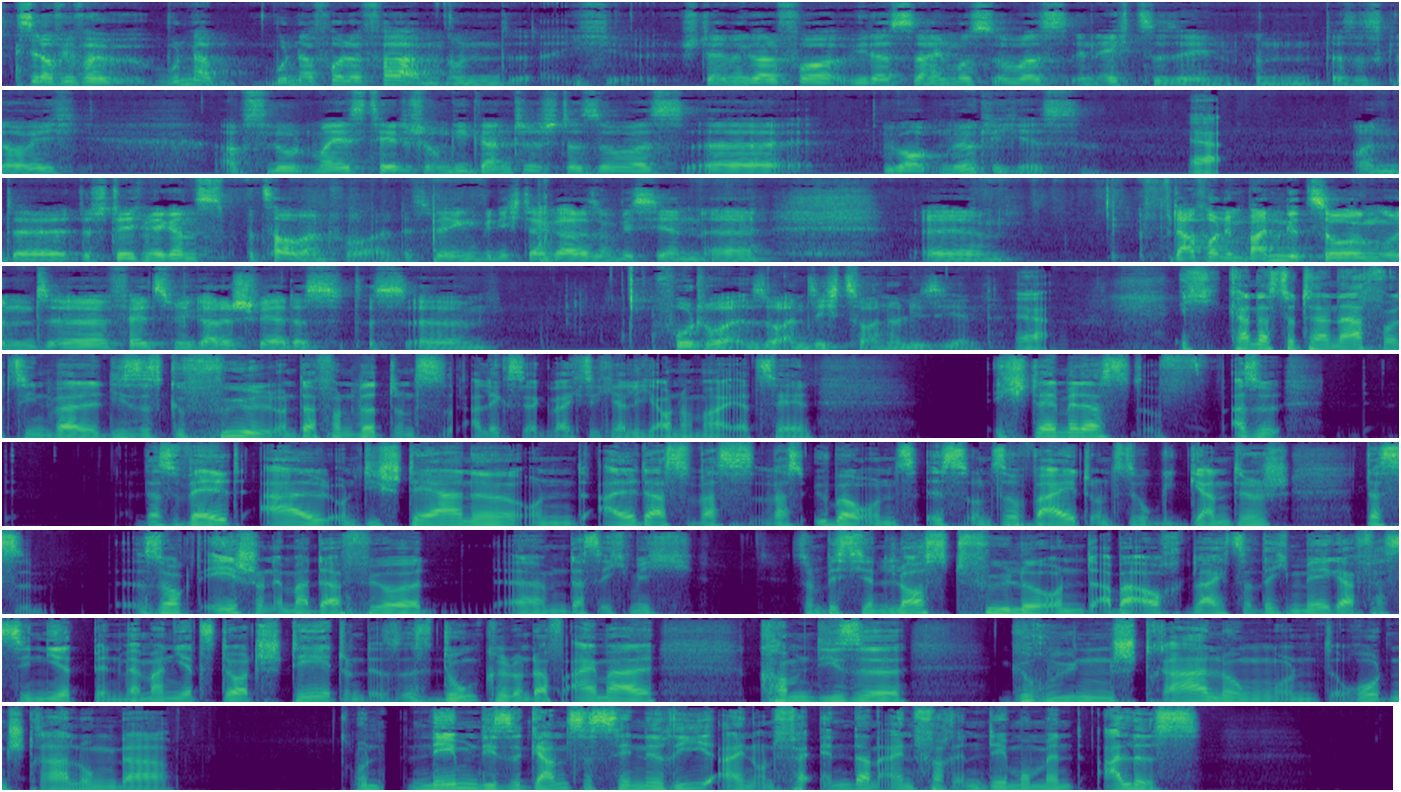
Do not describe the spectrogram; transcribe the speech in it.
es sind auf jeden Fall wunder, wundervolle Farben und ich stelle mir gerade vor, wie das sein muss, sowas in echt zu sehen. Und das ist, glaube ich, absolut majestätisch und gigantisch, dass sowas äh, überhaupt möglich ist. Ja. Und äh, das stelle ich mir ganz bezaubernd vor. Deswegen bin ich da gerade so ein bisschen äh, ähm, davon im Bann gezogen und äh, fällt es mir gerade schwer, das, das ähm, Foto so an sich zu analysieren. Ja. Ich kann das total nachvollziehen, weil dieses Gefühl, und davon wird uns Alex ja gleich sicherlich auch nochmal erzählen, ich stelle mir das, also das Weltall und die Sterne und all das, was, was über uns ist und so weit und so gigantisch, das sorgt eh schon immer dafür, ähm, dass ich mich so ein bisschen lost fühle und aber auch gleichzeitig mega fasziniert bin. Wenn man jetzt dort steht und es ist dunkel und auf einmal kommen diese grünen Strahlungen und roten Strahlungen da und nehmen diese ganze Szenerie ein und verändern einfach in dem Moment alles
